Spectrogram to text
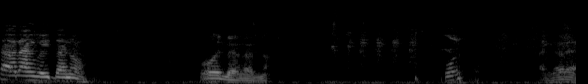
తాదాంగో ఇద్దాను పోయిలేనన్నా పోయి అంగారా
